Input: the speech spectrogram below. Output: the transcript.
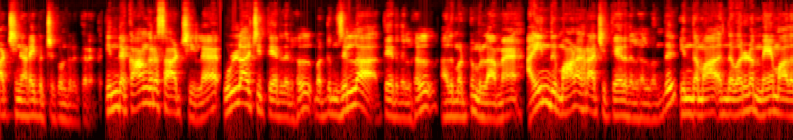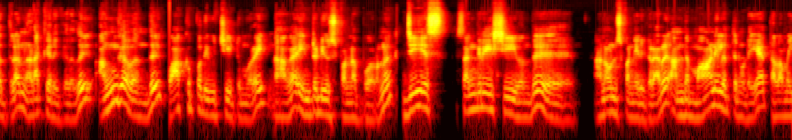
ஆட்சி நடைபெற்று கொண்டிருக்கிறது. இந்த காங்கிரஸ் ஆட்சியில் உள்ளாட்சி தேர்தல்கள் மற்றும் ஜில்லா தேர்தல்கள் அது மட்டும் இல்லாமல் ஐந்து மாநகராட்சி தேர்தல்கள் வந்து இந்த மா இந்த வருடம் மே மாதத்தில் நடக்க இருக்கிறது. அங்கே வந்து வாக்குப்பதிவு சீட்டு முறை நாங்கள் இன்ட்ரடியூஸ் பண்ண போகிறோம்னு ஜிஎஸ் சங்கரேஷி வந்து அனௌன்ஸ் பண்ணியிருக்கிறாரு. அந்த மாநிலத்தினுடைய தலைமை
